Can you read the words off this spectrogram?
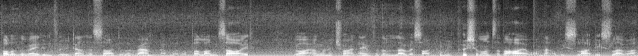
follow the Raiden through down the side of the ramp and we're up alongside. Right, I'm going to try and aim for the lower side. Can we push them onto the higher one? That'll be slightly slower.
